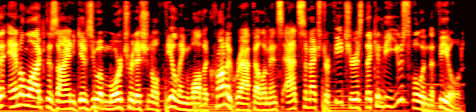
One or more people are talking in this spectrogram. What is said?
The analog design gives you a more traditional feeling while the chronograph elements add some extra features that can be useful in the field.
